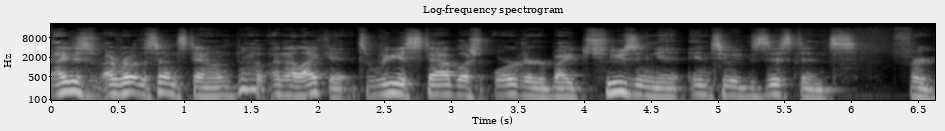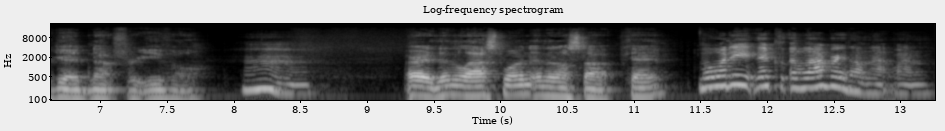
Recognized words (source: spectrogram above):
I just I wrote the sentence down, but I, and I like it. It's reestablish order by choosing it into existence for good, not for evil. Hmm. All right, then the last one, and then I'll stop. Okay. Well, what do you elaborate on that one?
